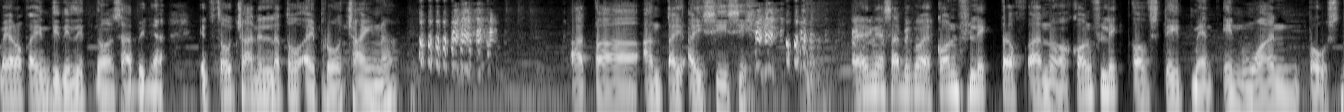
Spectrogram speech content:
mayroon kayong dinilit noon, sabi niya. Ito channel na to ay pro-China at ah, anti-ICC. Ayun nga sabi ko, conflict of ano, conflict of statement in one post.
